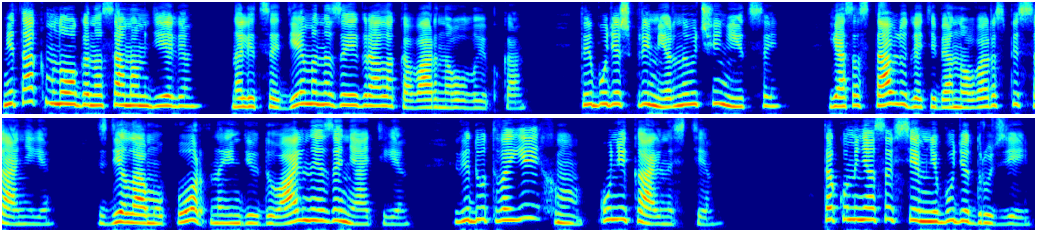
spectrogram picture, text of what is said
Не так много на самом деле. На лице демона заиграла коварная улыбка. Ты будешь примерной ученицей. Я составлю для тебя новое расписание. Сделаем упор на индивидуальные занятия ввиду твоей, хм, уникальности. Так у меня совсем не будет друзей.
